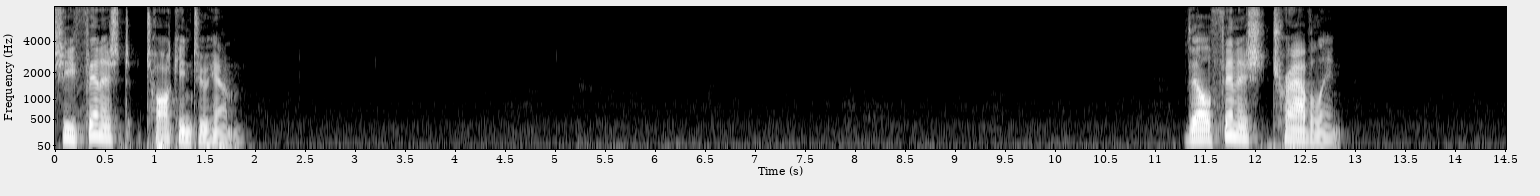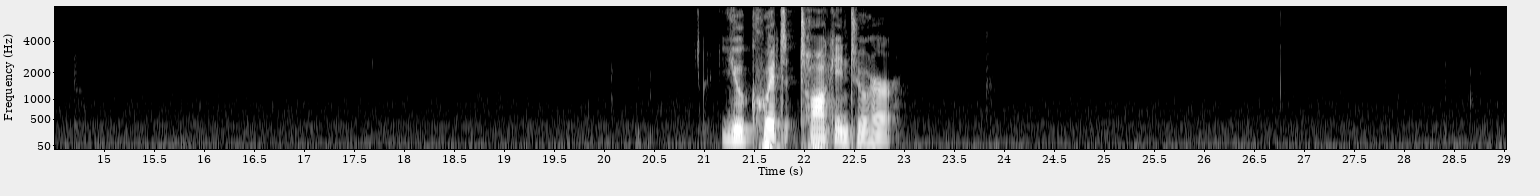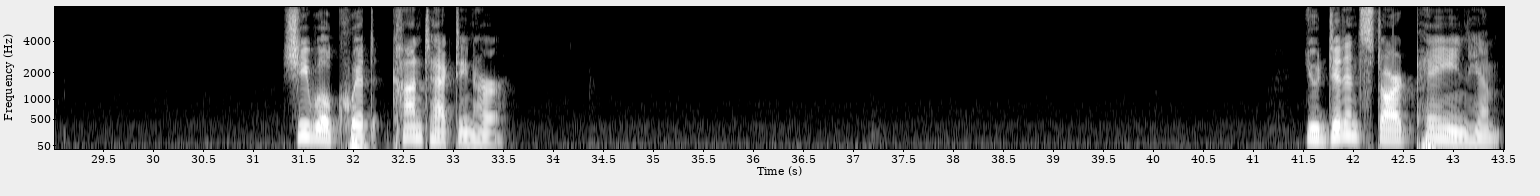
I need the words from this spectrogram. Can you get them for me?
She finished talking to him. They'll finish traveling. You quit talking to her. She will quit contacting her. You didn't start paying him.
